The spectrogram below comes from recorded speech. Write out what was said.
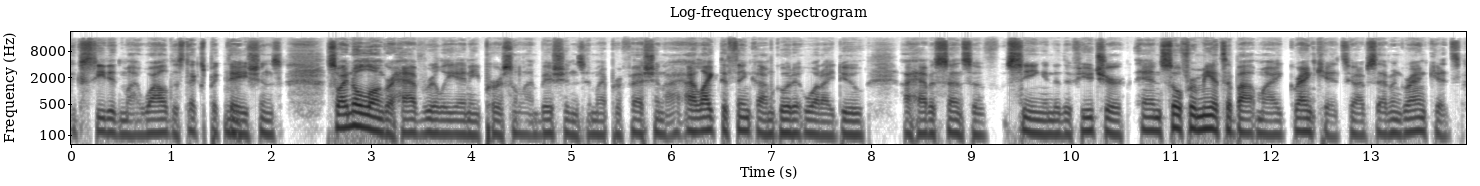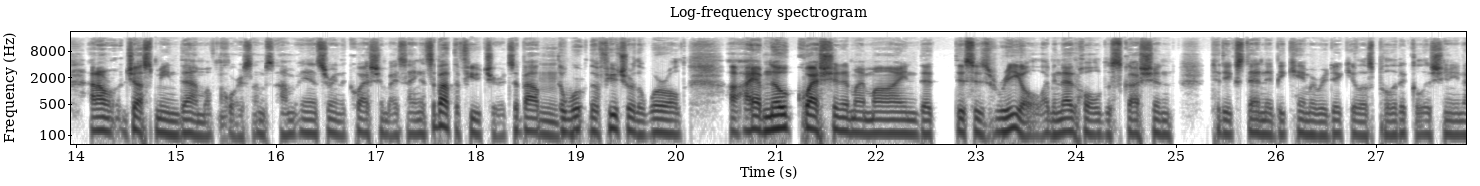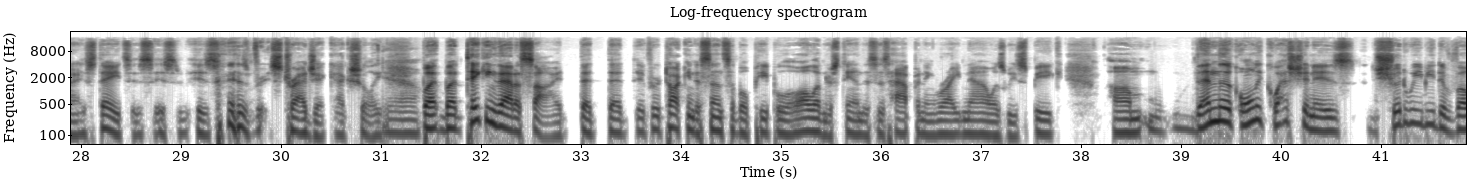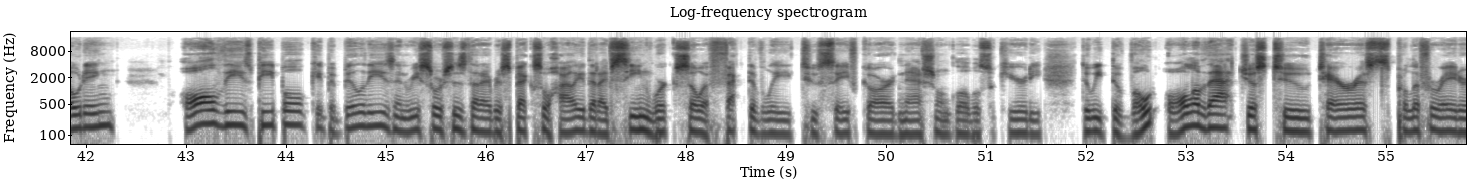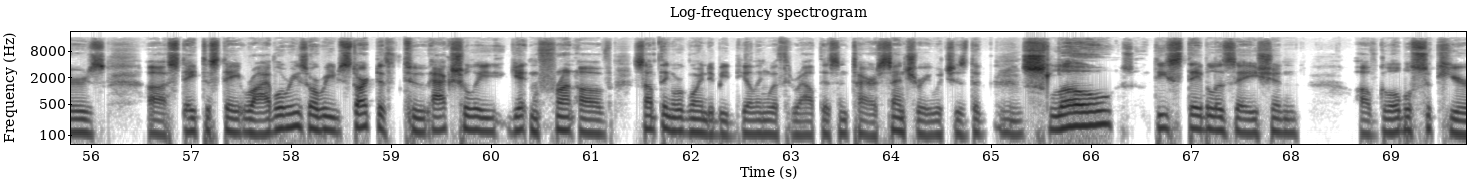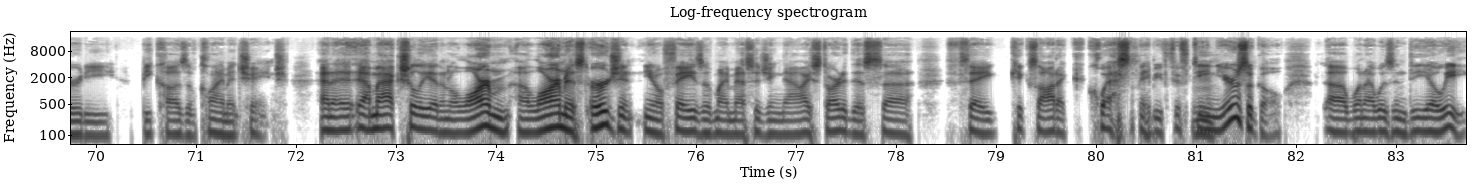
exceeded my wildest expectations. So I no longer have really any personal ambitions in my profession. I, I like to think I'm good at what I do. I have a sense of seeing into the future. And so for me, it's about my grandkids. You know, I have seven grandkids. I don't just mean them, of course. I'm, I'm answering the question by saying it's about the future. It's about Mm. the, the future of the world. Uh, I have no question in my mind that this is real. I mean, that whole discussion, to the extent it became a ridiculous political issue in the United States, is is is is, is tragic, actually. Yeah. But but taking that aside, that that if we're talking to sensible people who all understand this is happening right now as we speak, um, then the only question is: Should we be devoting all these people, capabilities, and resources that I respect so highly that I've seen work so effectively to safeguard national and global security? Do we devote all of that just to terrorists, proliferators, state to state rivalries, or we start to, to actually get in front of something we're going to be dealing with throughout this entire century, which is the Mm. slow destabilization of global security because of climate change. And I, I'm actually at an alarm alarmist urgent you know phase of my messaging now. I started this uh, say quixotic quest maybe 15 mm. years ago uh, when I was in DOE.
